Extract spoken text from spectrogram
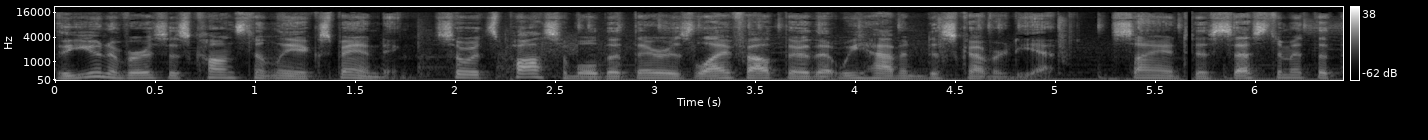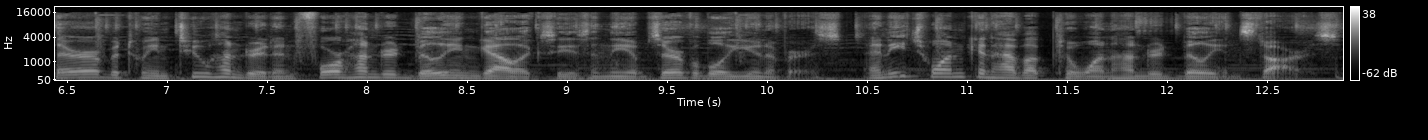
The universe is constantly expanding, so it's possible that there is life out there that we haven't discovered yet. Scientists estimate that there are between 200 and 400 billion galaxies in the observable universe, and each one can have up to 100 billion stars.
